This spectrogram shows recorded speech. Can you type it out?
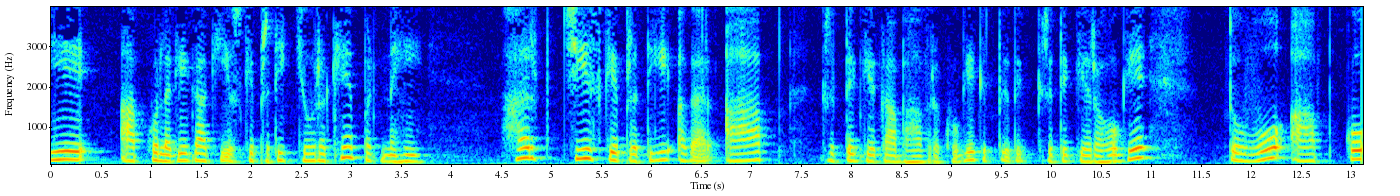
ये आपको लगेगा कि उसके प्रति क्यों रखें बट नहीं। हर चीज़ के प्रति अगर आप कृतज्ञ का भाव रखोगे, कृतज्ञ रहोगे तो वो आपको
